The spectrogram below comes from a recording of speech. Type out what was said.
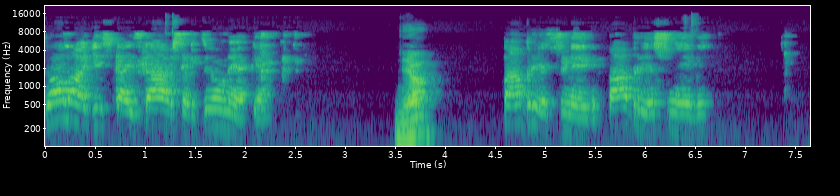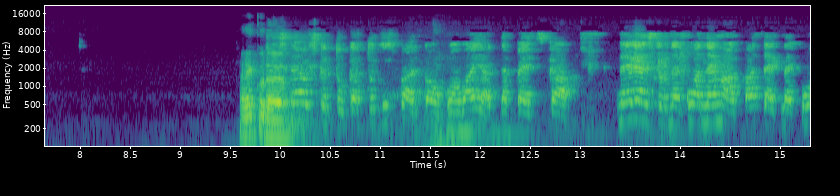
zooloģiskais dārs ar dzīvniekiem. Jā. Pabriesmīgi, pabriesmīgi. Rekur, Es neuzskatu, ka tur vispār kaut ko vajag, tāpēc, ka neviens tur neko nemāk pateikt, neko.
